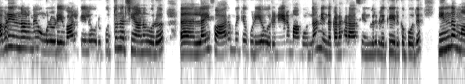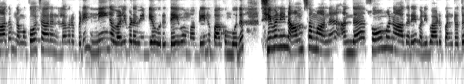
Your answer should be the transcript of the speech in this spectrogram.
அப்படி இருந்தாலுமே உங்களுடைய வாழ்க்கையில ஒரு புத்துணர்ச்சியான ஒரு லைஃப் ஆரம்பிக்கக்கூடிய ஒரு நேரமாகவும் தான் இந்த கடகராசி என்பர்களுக்கு இருக்க போகுது. இந்த மாதம் நம்ம கோச்சார நிலவரப்படி நீங்க வழிபட வேண்டிய ஒரு தெய்வம் அப்படின்னு பார்க்கும்போது சிவனின் அம்சமான அந்த சோமநாதரை வழிபாடு பண்றது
